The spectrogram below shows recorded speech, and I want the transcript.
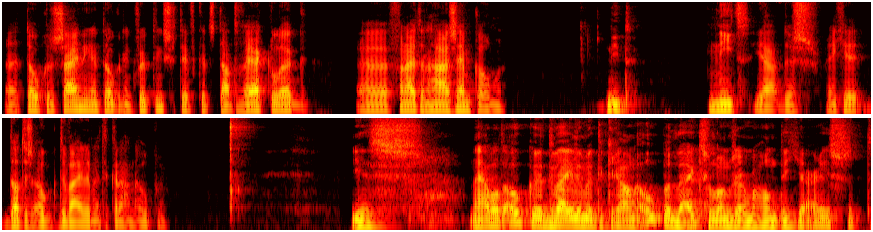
uh, token signing en token encrypting certificates daadwerkelijk uh, vanuit een HSM komen? Niet. Niet, ja. Dus weet je, dat is ook dweilen met de kraan open. Yes. Nou ja, wat ook uh, dweilen met de kraan open lijkt, zo langzamerhand dit jaar, is het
